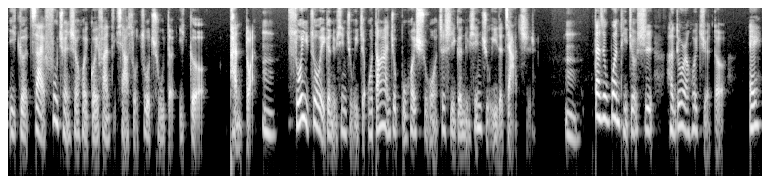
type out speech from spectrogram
一个在父权社会规范底下所做出的一个判断。嗯，所以作为一个女性主义者，我当然就不会说这是一个女性主义的价值。嗯，但是问题就是，很多人会觉得，诶。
